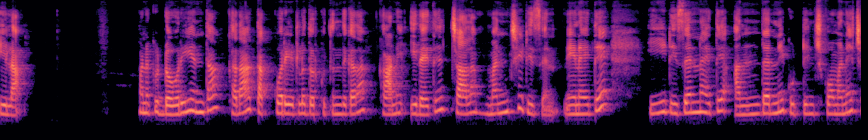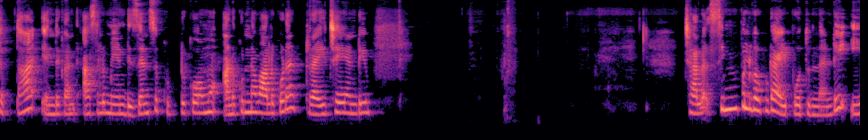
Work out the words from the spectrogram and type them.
ఇలా. మనకు డోరీ ఎంత? కదా తక్కువ రేట్లో దొరుకుతుంది కదా. కానీ ఇదైతే చాలా మంచి డిజైన్. నేనైతే ఈ డిజైన్ అయితే అందరినీ కుట్టించుకోమనే చెప్తా. ఎందుకంటే అసలు మేము డిజైన్స్ కుట్టుకోము అనుకున్న వాళ్ళు కూడా ట్రై చేయండి. చాలా సింపుల్గా కూడా అయిపోతుందండి ఈ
